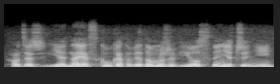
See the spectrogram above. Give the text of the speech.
Chociaż jedna jaskółka to wiadomo, że wiosny nie czyni.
